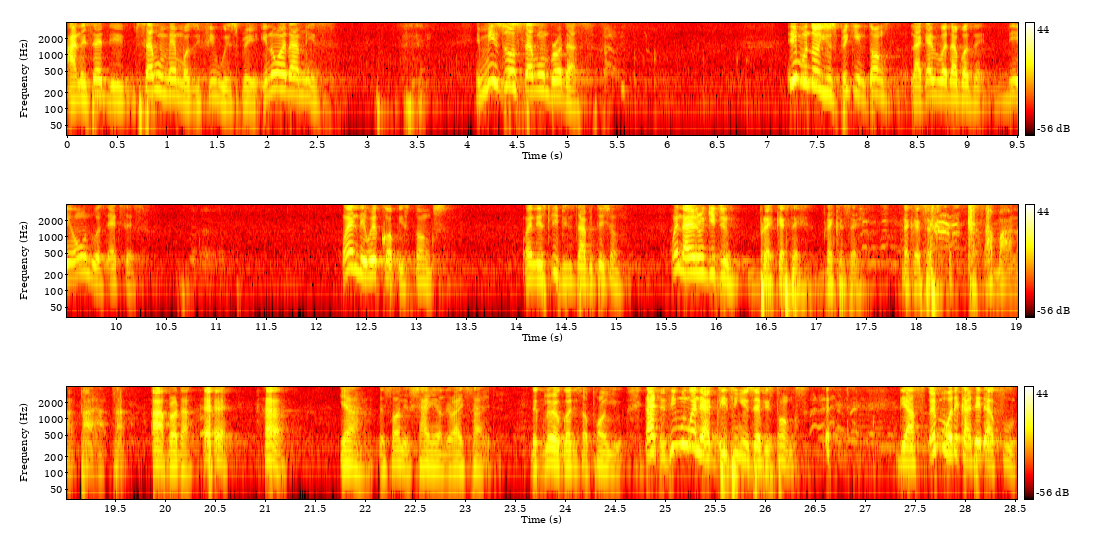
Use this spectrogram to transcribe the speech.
And he said the seven men must be filled with spirit. You know what that means? It means those seven brothers. Even though you speak in tongues like every other person, their own was excess. When they wake up, it's tongues. When they sleep, it's habitation. When I don't get you, brekese, brekese, brekese, kasabana, ta, ta. Ah, brother. yeah, the sun is shining on the right side. The glory of God is upon you. That is, even when they are greeting yourself, it's tongues. Everybody can take their food.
